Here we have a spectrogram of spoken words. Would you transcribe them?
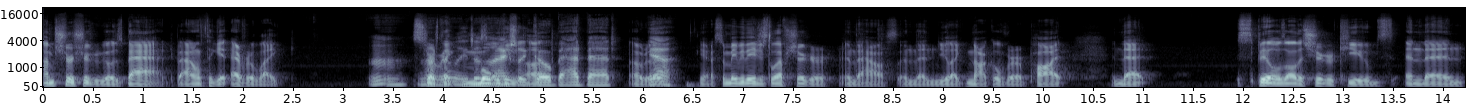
I'm sure sugar goes bad, but I don't think it ever like. Mm-mm, Starts, not like. It doesn't molding actually go bad, bad. Oh, really? Yeah. Yeah. So maybe they just left sugar in the house, and then you like knock over a pot, and that spills all the sugar cubes, and then,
